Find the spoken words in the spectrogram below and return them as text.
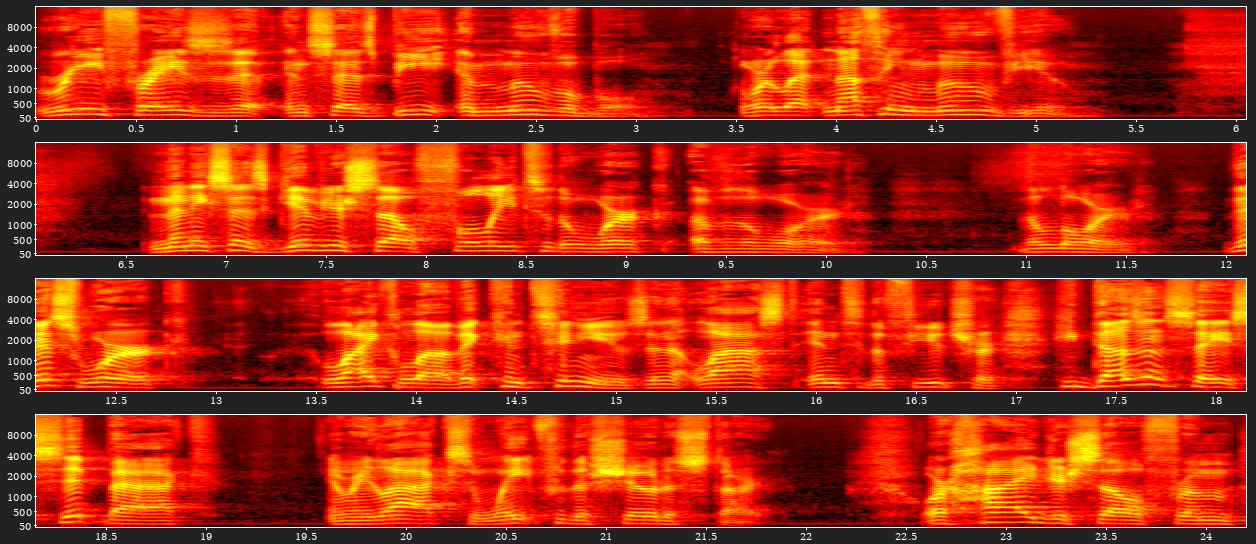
rephrases it and says, be immovable or let nothing move you. And then he says, give yourself fully to the work of the Lord, the Lord. This work, like love, it continues and it lasts into the future. He doesn't say, sit back and relax and wait for the show to start or hide yourself from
